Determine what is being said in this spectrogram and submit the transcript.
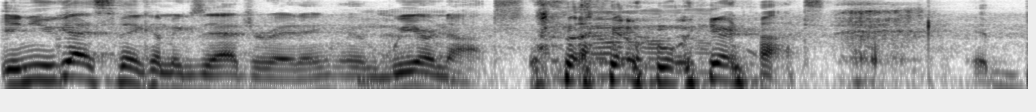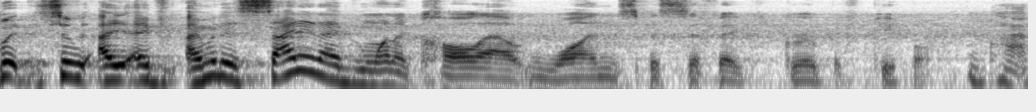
And you guys think I'm exaggerating, and we are not. we are not. But so I, I've, I'm decided I want to call out one specific group of people. Okay.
